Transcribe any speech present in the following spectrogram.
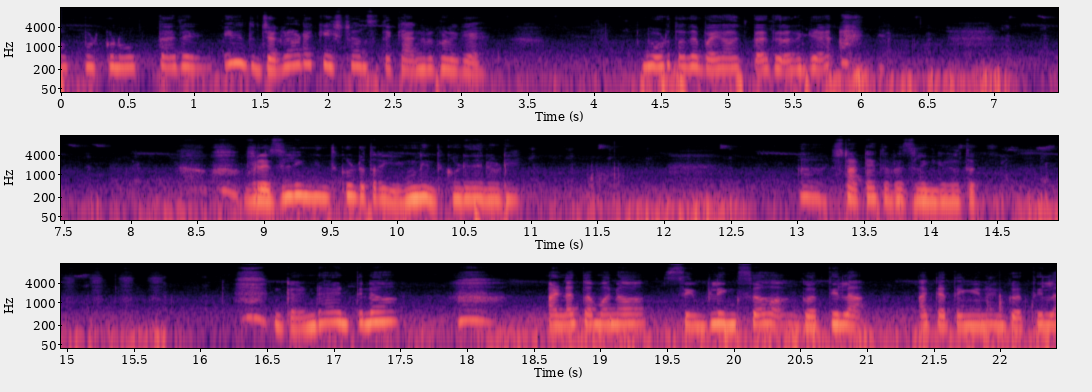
ಆಫ್ ಮಾಡ್ಕೊಂಡು ಹೋಗ್ತಾ ಇದೆ. ಏನಿದು, ಜಗಳ ಆಡೋಕ್ಕೆ ಇಷ್ಟ ಅನ್ಸುತ್ತೆ ಕ್ಯಾಂಗ್ರುಗಳಿಗೆ? ನೋಡ್ತದೆ ಭಯ ಆಗ್ತಾ ಇದೆ ನನಗೆ. ಬ್ರೆಜಿಲಿಂಗ್ ನಿಂತ್ಕೊಂಡು ಥರ ಹೆಂಗೆ ನಿಂತ್ಕೊಂಡಿದೆ ನೋಡಿ. ಸ್ಟಾರ್ಟ್ ಆಯ್ತು ಬ್ರೆಜಿಲಿಂಗ್ ಇರೋದು. ಗಂಡ ಹೆಂಡ್ತಿನ? ಅಣ್ಣ ತಮ್ಮನೋ? ಸಿಬ್ಲಿಂಗ್ಸೋ ಗೊತ್ತಿಲ್ಲ ಅಕ್ಕ ತಂಗಿ ನಂಗೆ ಗೊತ್ತಿಲ್ಲ.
